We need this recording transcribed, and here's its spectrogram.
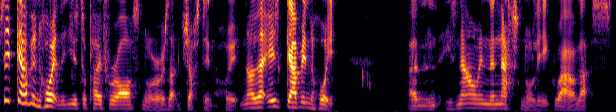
Is it Gavin Hoyte that used to play for Arsenal, or is that Justin Hoyte? No, that is Gavin Hoyte. And he's now in the National League. Wow, that's.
